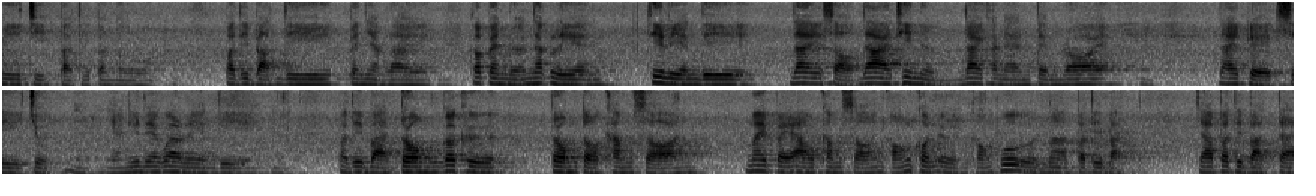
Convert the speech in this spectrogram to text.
มีจิปฏิปันโน ปฏิบัติดีเป็นอย่างไร ก็เป็นเหมือนนักเรียน ที่เรียนดีได้สอบได้ที่หนึ่งได้คะแนนเต็มร้อยได้เกรดสี่จุด อย่างนี้เรียกว่าเรียนดี ปฏิบัติตรงก็คือตรงต่อคำสอน ไม่ไปเอาคำสอนของคนอื่นของผู้อื่นมาปฏิบัติ จะปฏิบัติแต่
